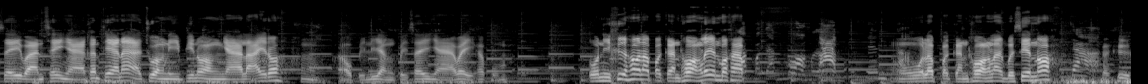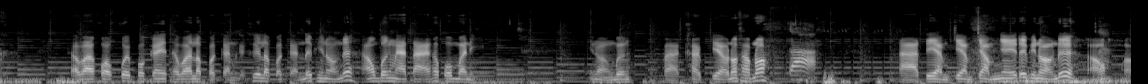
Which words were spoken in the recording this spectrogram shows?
ใส่หวานใส่หญ้ากันแท้หน้าช่วงนี้พี่น้องหญ้าหลายเนาะอืมเอาไปเลี้ยงไปใส่หญ้าไว้ครับผม ตัวนี้คือเฮารับประกันทองเล่นบ่ครับประกันท้องล้านเปอร์เซ็นต์โอ้จ้ารับประกันทองล้านเปอร์เซ็นต์เนาะจ้าก็คือ ถ้าว่าครอบครัวปอไก่ถ้าว่ารับประกันก็คือรับประกันเด้อพี่น้องเด้อเอาเบิ่งหน้าตาครับผมบัดนี้พี่น้องเบิ่งปากคาบแก้วเนาะครับเนาะจ้าตาเต้มแก้มจำใหญ่เด้อพี่น้องเด้อเอาเอา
